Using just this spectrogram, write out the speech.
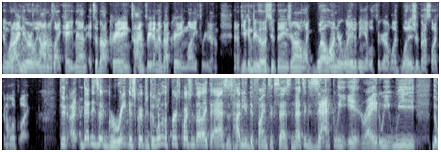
And what I knew early on was like, hey man, it's about creating time freedom and about creating money freedom. And if you can do those two things, you're on like well on your way to being able to figure out like what is your best life going to look like. Dude, I, that is a great description because one of the first questions I like to ask is how do you define success? And that's exactly it, right? We we the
